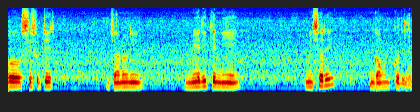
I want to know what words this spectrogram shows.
ও শিশুটির জননী মেরিকে নিয়ে মিশরে গমন করিলেন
